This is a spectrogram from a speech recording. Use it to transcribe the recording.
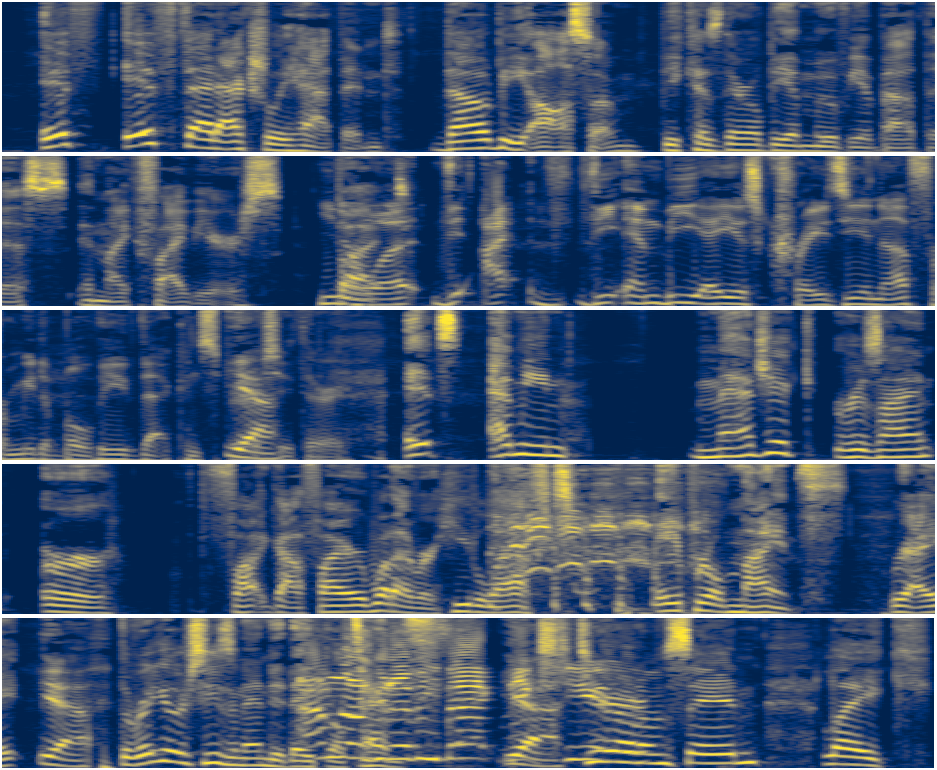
if if that actually happened, that would be awesome because there will be a movie about this in like five years. You know what? The I, the NBA is crazy enough for me to believe that conspiracy Yeah. theory. It's. I mean, Magic resigned or fi- got fired, whatever. He left April 9th, right? Yeah. The regular season ended April 10th. back next year. Do you know what I'm saying? Like,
